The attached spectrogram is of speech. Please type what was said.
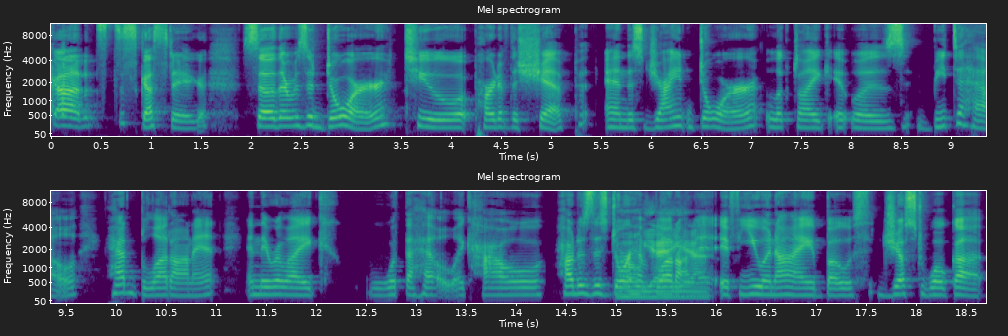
God, it's disgusting. So there was a door to part of the ship, and this giant door looked like it was beat to hell, had blood on it, and they were like, what the hell like how how does this door Oh, have yeah, blood on it if you and i both just woke up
